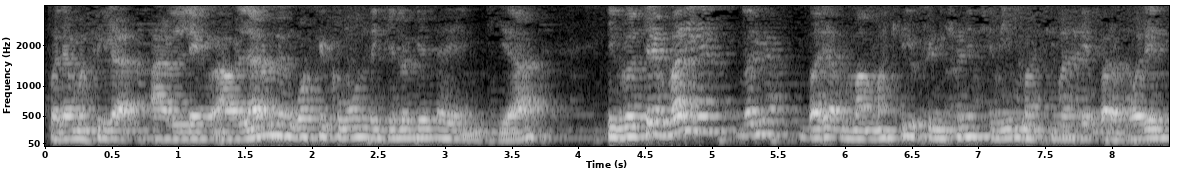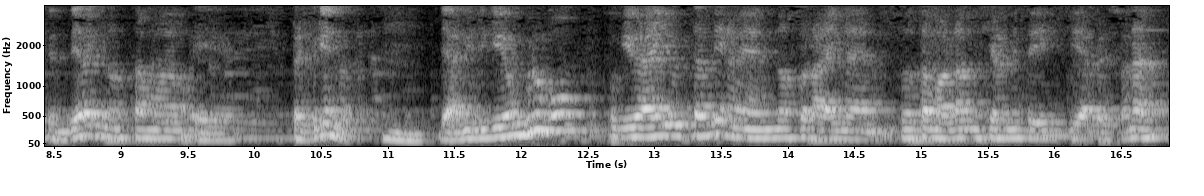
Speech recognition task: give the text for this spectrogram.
podríamos decir, hablar un lenguaje común de qué es lo que es la identidad. Encontré varias, varias, varias más, más que definiciones en sí mismas, sino que para poder entender a qué nos estamos eh, refiriendo. Ya, me dice que es un grupo, porque a ellos también, eh, no solo hay una, nosotros estamos hablando generalmente de identidad personal,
